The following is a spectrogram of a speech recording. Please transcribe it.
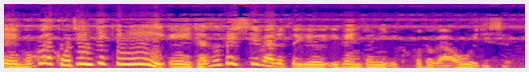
えー僕は個人的に、えージャズフェスティバルというイベントに行くことが多いです。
